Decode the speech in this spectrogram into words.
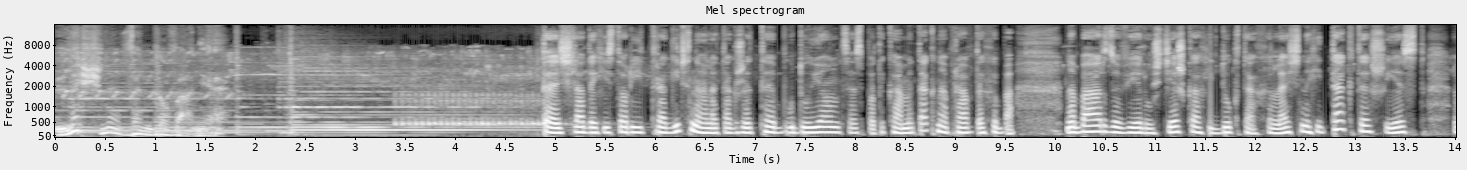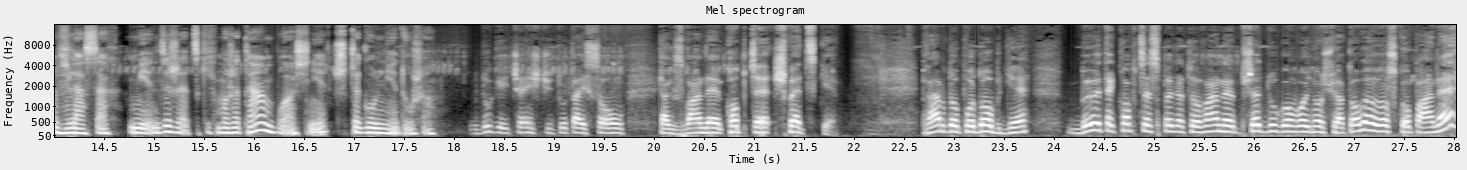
Leśne wędrowanie. Te ślady historii tragiczne, ale także te budujące spotykamy tak naprawdę chyba na bardzo wielu ścieżkach i duktach leśnych i tak też jest w lasach międzyrzeckich. Może tam właśnie szczególnie dużo. W drugiej części tutaj są tak zwane kopce szwedzkie. Prawdopodobnie były te kopce spenetrowane przed II wojną światową, rozkopane,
